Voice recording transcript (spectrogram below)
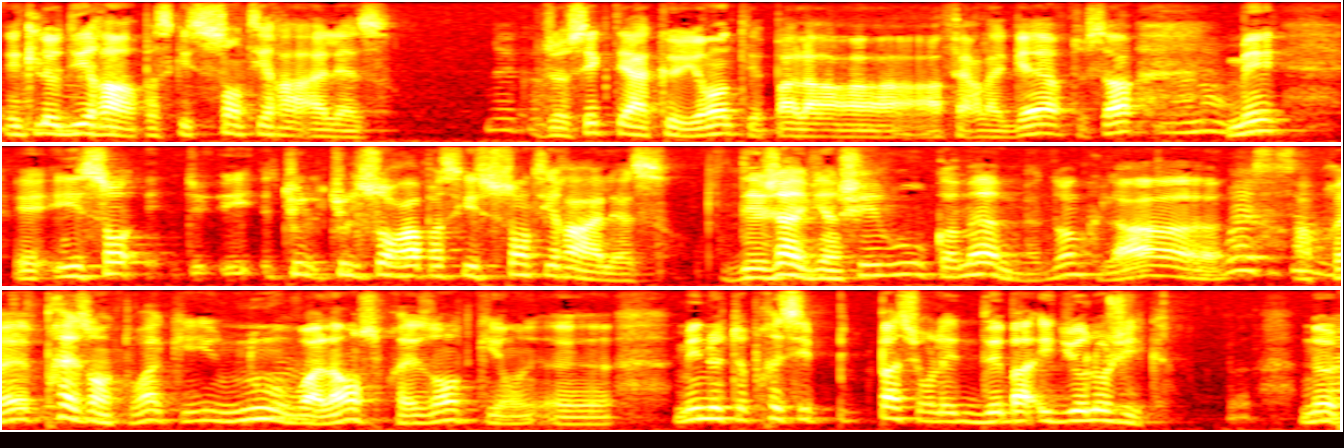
Il te le dira parce qu'il se sentira à l'aise. Je sais que tu es accueillante, tu n'es pas là à, faire la guerre, tout ça. Non, non. Mais et, ils sont, tu, il- tu- tu le sauras parce qu'il se sentira à l'aise. Déjà, il vient chez vous quand même. Donc là, Ouais, c'est ça, après, présente-toi. Qui, nous, voilà, on se présente. Qui, on- euh, mais ne te précipite pas sur les débats idéologiques. Ne, Ouais,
